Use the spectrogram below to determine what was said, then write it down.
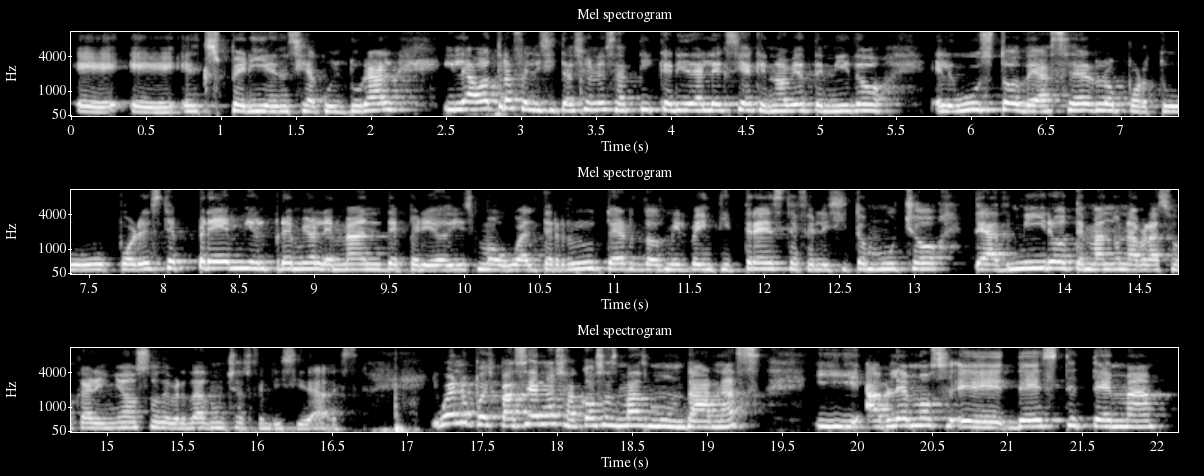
eh, eh, experiencia cultural. Y la otra felicitación es a ti, querida Alexia, que no había tenido el gusto de hacerlo por, tu, por este premio, el premio alemán de periodismo Walter Ruther 2023. Te felicito mucho, te admiro, te mando un abrazo cariñoso, de verdad, muchas felicidades. Y bueno, pues pasemos a cosas más mundanas y hablemos eh, de este tema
